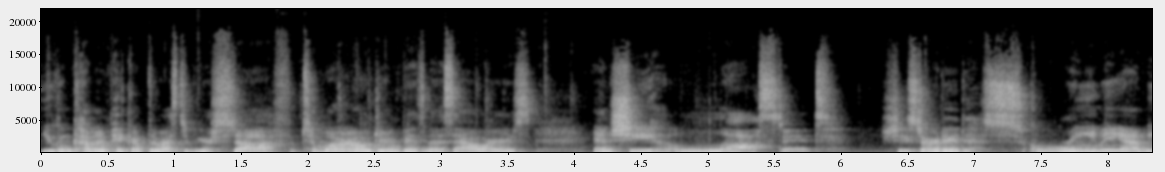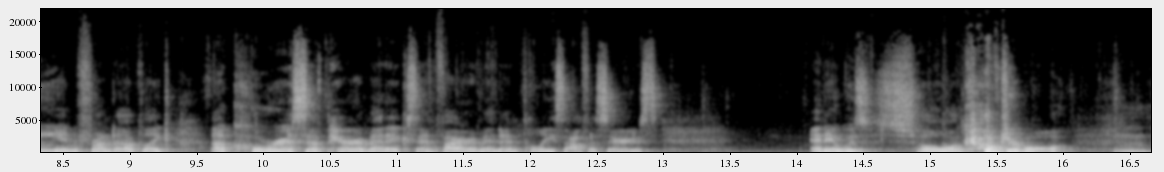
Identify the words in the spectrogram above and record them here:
you can come and pick up the rest of your stuff tomorrow during business hours." And she lost it. She started screaming at me in front of like a chorus of paramedics and firemen and police officers. And it was so uncomfortable. Mm.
